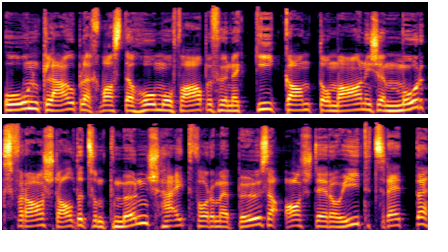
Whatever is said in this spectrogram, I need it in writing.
Unglaublich, was der Homo Faber für einen gigantomanischen Murks veranstaltet, um die Menschheit vor einem bösen Asteroid zu retten,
